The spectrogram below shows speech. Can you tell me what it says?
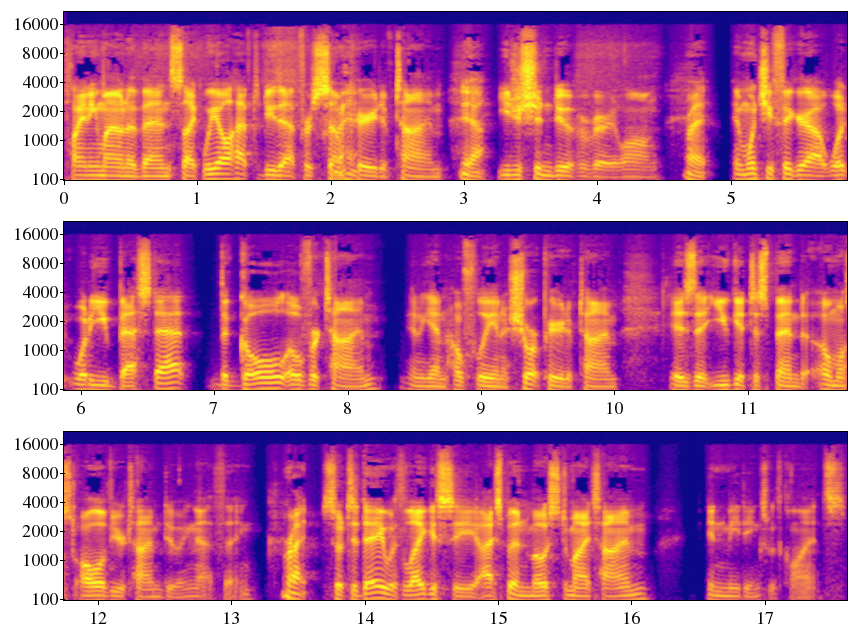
planning my own events. Like we all have to do that for some Right. period of time. Yeah. You just shouldn't do it for very long. Right. And once you figure out what what are you best at, the goal over time, and again, hopefully in a short period of time, is that you get to spend almost all of your time doing that thing. Right. So today with Legacy, I spend most of my time in meetings with clients.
